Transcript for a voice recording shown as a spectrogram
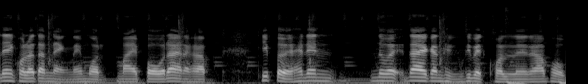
เล่นคนละตำแหน่งในหมด My Pro ได้นะครับ ที่เปิดให้เล่นด้วยได้กันถึง 11 คนเลยนะครับผม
